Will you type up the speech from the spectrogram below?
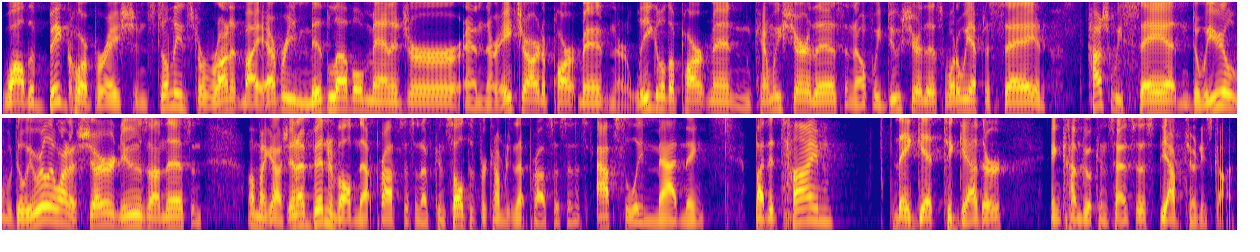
while the big corporation still needs to run it by every mid-level manager and their HR department and their legal department and can we share this? And if we do share this what do we have to say? And how should we say it? And do we do we really want to share news on this? And oh my gosh and I've been involved in that process and I've consulted for companies in that process and it's absolutely maddening. By the time they get together and come to a consensus the opportunity's gone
